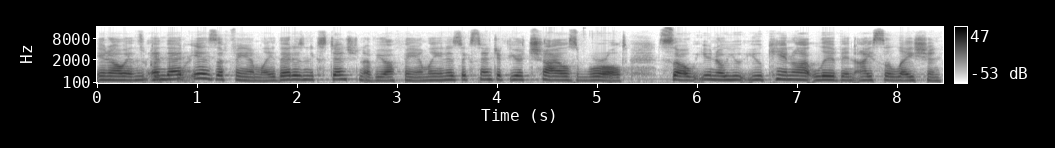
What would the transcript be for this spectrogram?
You know, and, and that point. is a family. That is an extension of your family and is an extension of your child's world. So, you know, you, you cannot live in isolation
